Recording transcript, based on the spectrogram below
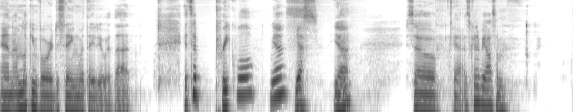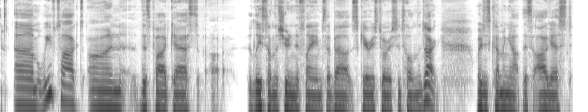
And I'm looking forward to seeing what they do with that. It's a prequel, yes? Yes. Yeah. So yeah, it's going to be awesome. Um, we've talked on this podcast, uh, at least on the Shooting the Flames, about scary stories to tell in the dark, which is coming out this August.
